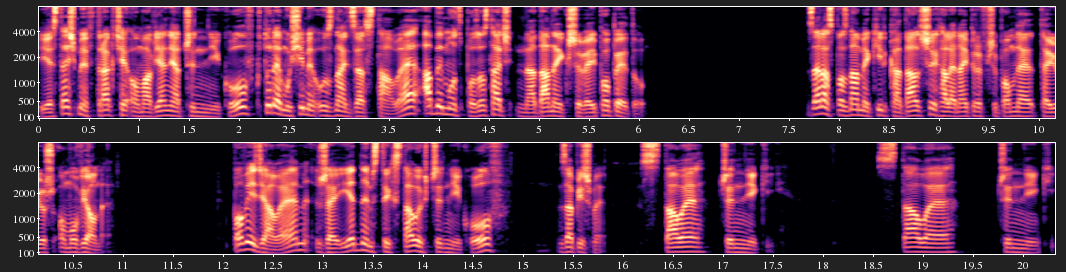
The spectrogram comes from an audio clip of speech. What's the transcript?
Jesteśmy w trakcie omawiania czynników, które musimy uznać za stałe, aby móc pozostać na danej krzywej popytu. Zaraz poznamy kilka dalszych, ale najpierw przypomnę te już omówione. Powiedziałem, że jednym z tych stałych czynników… Zapiszmy. Stałe czynniki. Stałe czynniki.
